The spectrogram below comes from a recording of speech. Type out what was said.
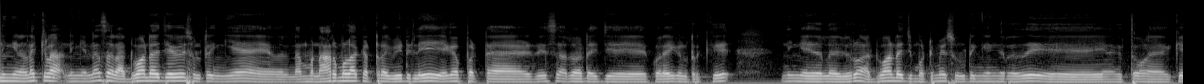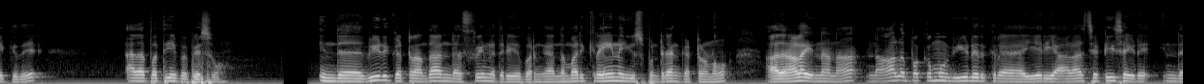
நீங்கள் நினைக்கலாம். நீங்கள் என்ன சார் அட்வான்டேஜாகவே சொல்கிறீங்க நம்ம நார்மலாக கட்டுற வீடுலேயே ஏகப்பட்ட டிஸ்அட்வான்டேஜ் குறைகள் இருக்குது நீங்கள் இதில் வெறும் அட்வான்டேஜ் மட்டுமே சொல்கிறீங்கங்கிறது எனக்கு தோ கேட்குது அதை பற்றி இப்போ பேசுவோம். இந்த வீடு கட்டுறாந்தா இந்த ஸ்க்ரீனில் தெரியுது பாருங்கள் அந்த மாதிரி க்ரெயினை யூஸ் பண்ணி தான் கட்டணும். அதனால் என்னென்னா நாலு பக்கமும் வீடு இருக்கிற ஏரியா அதாவது சிட்டி சைடு இந்த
